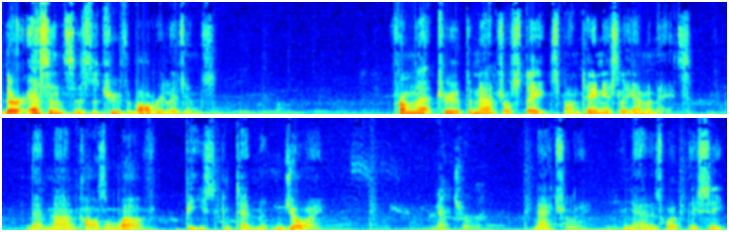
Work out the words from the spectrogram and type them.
Their essence is the truth of all religions. From that truth, the natural state spontaneously emanates that non causal love, peace, contentment, and joy. Naturally. Naturally. And that is what they seek.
